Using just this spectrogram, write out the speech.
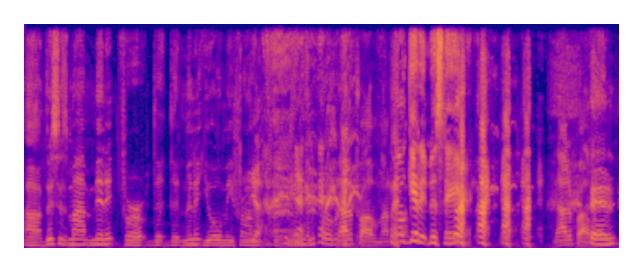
Uh, this is my minute for the, the minute you owe me from Yeah. the beginning of the program. Not a problem. Not a Go problem. get it, Mr. Hare. Not a problem. and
